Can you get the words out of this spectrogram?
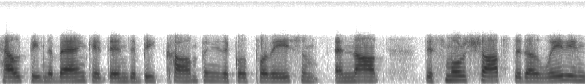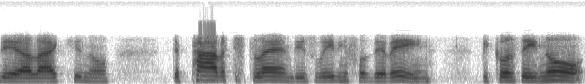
helping the bank and the big company, the corporation, and not the small shops that are waiting there like, you know, the parched land is waiting for the rain because they know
